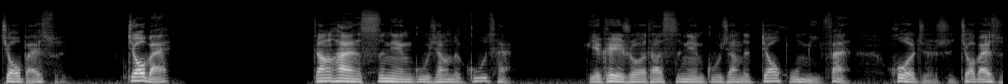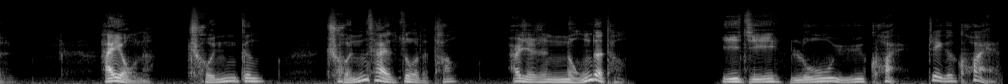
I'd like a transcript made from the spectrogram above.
茭白笋，茭白。张翰思念故乡的菇菜，也可以说他思念故乡的雕糊米饭，或者是茭白笋。还有呢，纯羹，纯菜做的汤，而且是浓的汤，以及鲈鱼块。这个块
